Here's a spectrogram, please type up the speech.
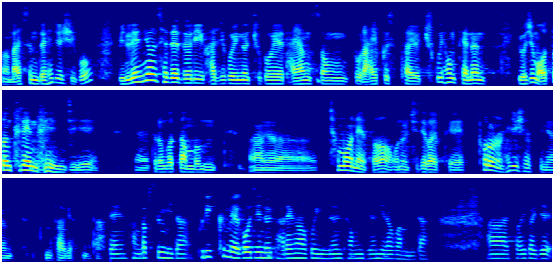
어, 말씀도 해주시고 밀레니얼 세대들이 가지고 있는 주거의 다양성 또 라이프 스타일 추구 형태는 요즘 어떤 트렌드인지 예, 그런 것도 한번 어, 첨언해서 오늘 주제 발표에 토론을 해주셨으면 감사하겠습니다. 네, 반갑습니다. 브리크 매거진을 발행하고 있는 정지현이라고 합니다. 아, 저희가 이제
